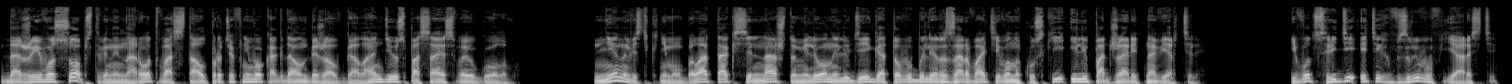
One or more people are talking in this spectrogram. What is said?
Даже его собственный народ восстал против него, когда он бежал в Голландию, спасая свою голову. Ненависть к нему была так сильна, что миллионы людей готовы были разорвать его на куски или поджарить на вертеле. И вот среди этих взрывов ярости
